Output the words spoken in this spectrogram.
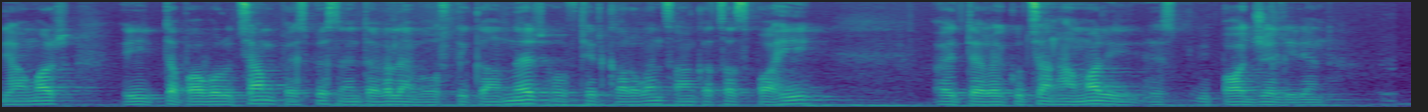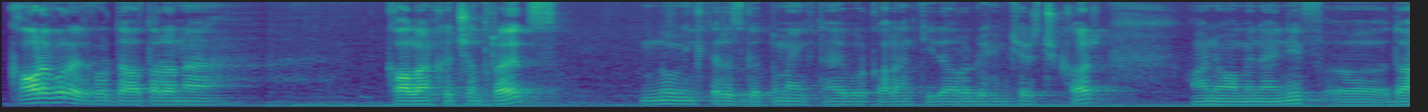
իր համար իր տպավորությամբ այսպես այնտեղել են ոստիկաններ, ովքեր կարող են ցանկացած պահի այդ տեղեկության համար այս պատժել իրեն։ Կարևոր էր, որ դատարանը կալանքը չընտրեց, նու ինքներս գտնում ենք նաև որ կալանք կիրառելու հիմքեր չկար, այնուամենայնիվ դա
